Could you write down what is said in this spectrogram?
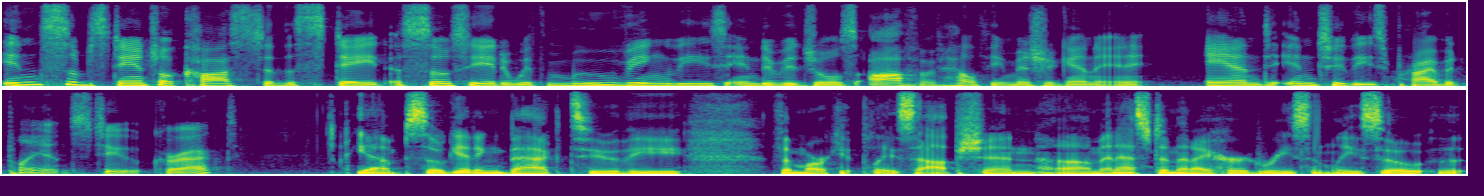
insubstantial costs to the state associated with moving these individuals off of Healthy Michigan and, and into these private plans too, correct? Yeah. So getting back to the the marketplace option, um, an estimate I heard recently. So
